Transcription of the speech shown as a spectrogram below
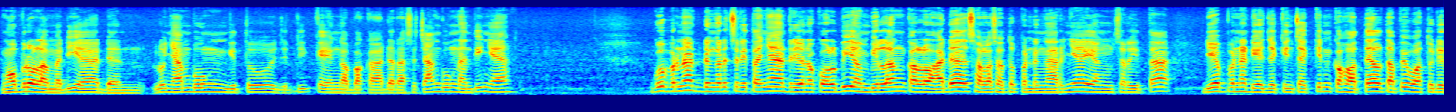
ngobrol sama dia dan lu nyambung gitu. Jadi kayak nggak bakal ada rasa canggung nantinya. Gue pernah dengar ceritanya Adriano Colby yang bilang kalau ada salah satu pendengarnya yang cerita dia pernah diajakin check-in ke hotel tapi waktu di,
